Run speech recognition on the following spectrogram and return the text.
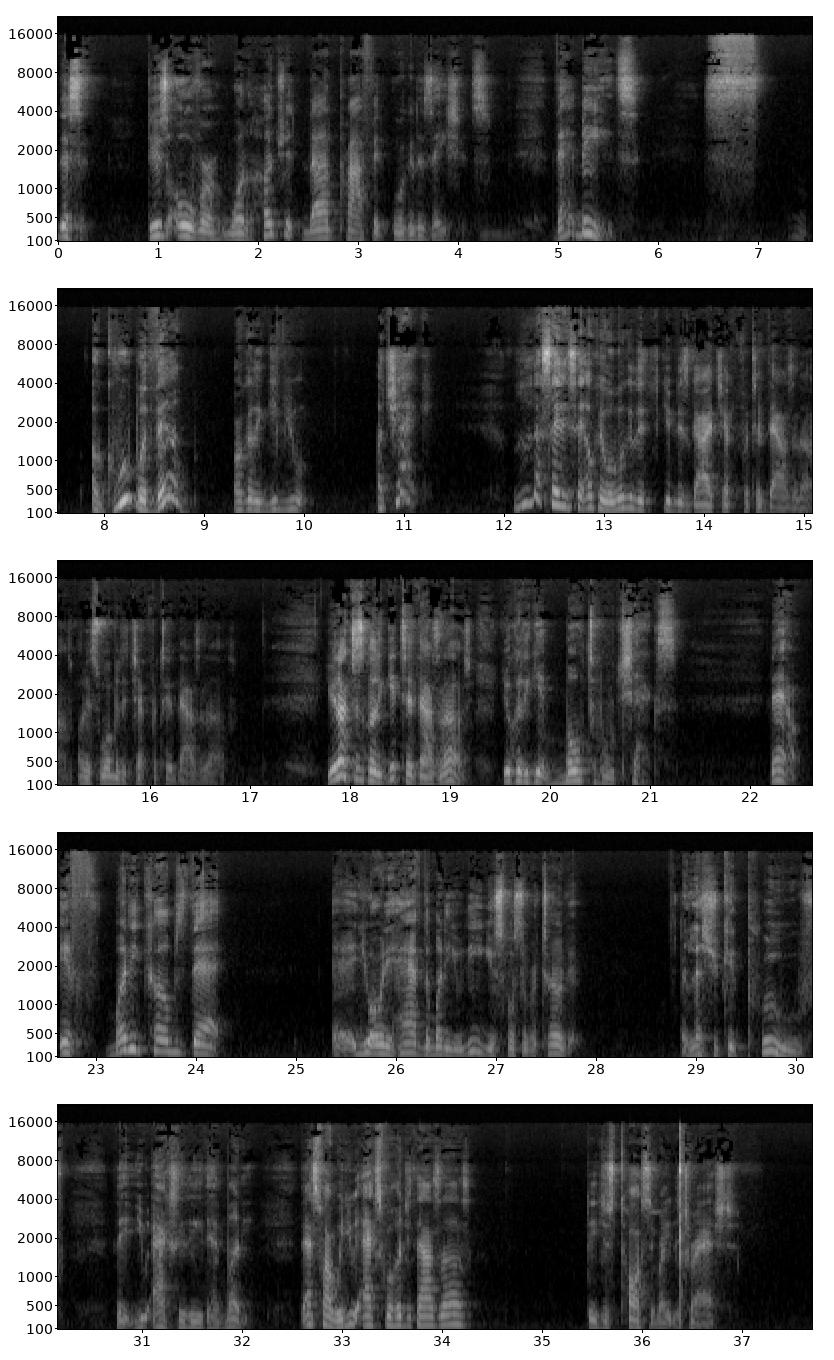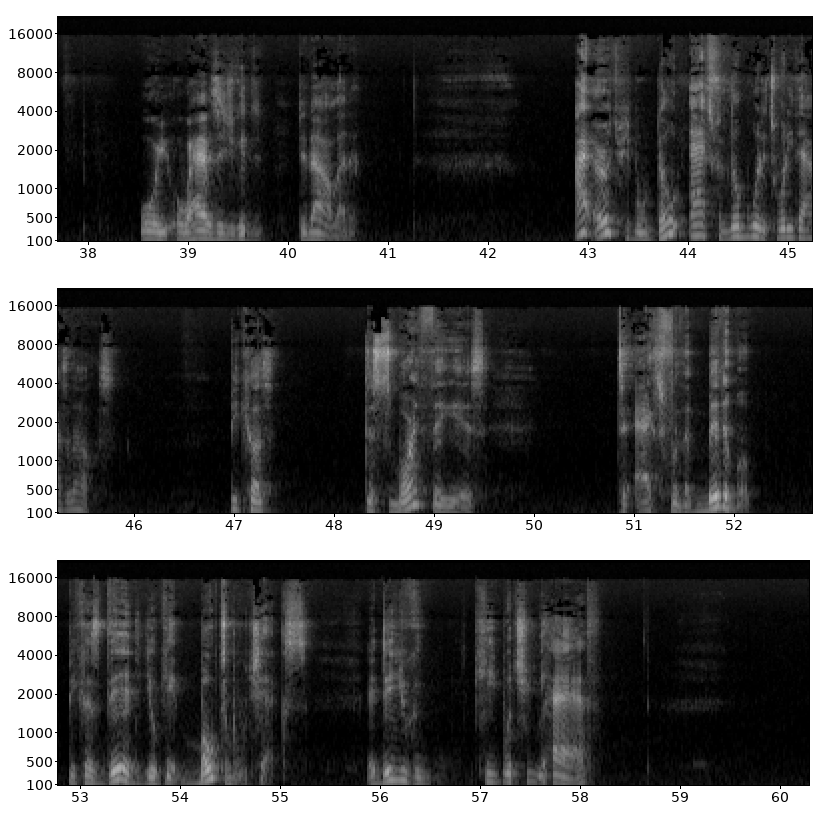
Listen, there's over 100 nonprofit organizations. That means a group of them are going to give you a check. Let's say they say, okay, well, we're going to give this guy a check for $10,000 or this woman a check for $10,000. You're not just going to get $10,000. You're going to get multiple checks. Now, if money comes that eh, you already have the money you need, you're supposed to return it. Unless you can prove that you actually need that money. That's why when you ask for $100,000, they just toss it right in the trash. Or, or what happens is you get denial letter. I urge people don't ask for no more than $20,000. Because the smart thing is to ask for the minimum because then you'll get multiple checks. And then you can keep what you have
